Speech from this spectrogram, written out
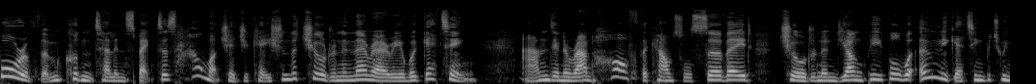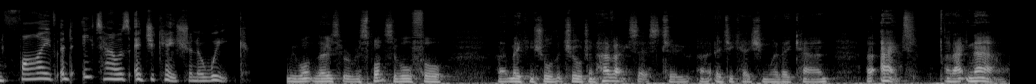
Four of them couldn't tell inspectors how much education the children in their area were getting. And in around half the councils surveyed, children and young people were only getting between five and eight hours education a week. We want those who are responsible for uh, making sure that children have access to uh, education where they can uh, act and act now.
